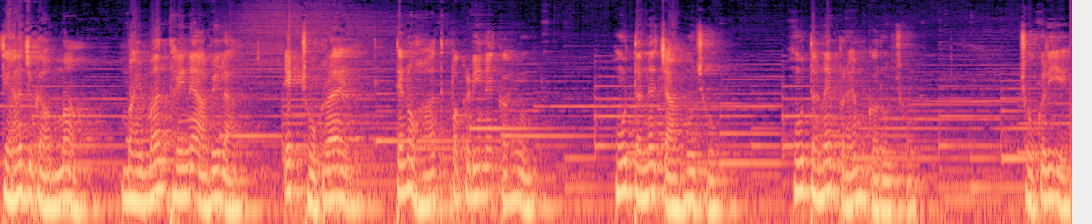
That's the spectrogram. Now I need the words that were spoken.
ત્યાં જ ગામમાં મહેમાન થઈને આવેલા એક છોકરાએ તેનો હાથ પકડીને કહ્યું, હું તને ચાહું છું. હું તને પ્રેમ કરું છું. છોકરીએ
